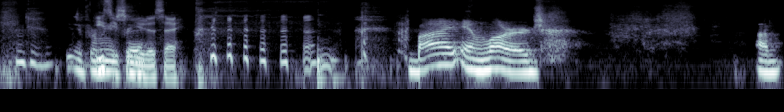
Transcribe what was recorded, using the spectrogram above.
easy for me Easy to for say you to say. by and large, um,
